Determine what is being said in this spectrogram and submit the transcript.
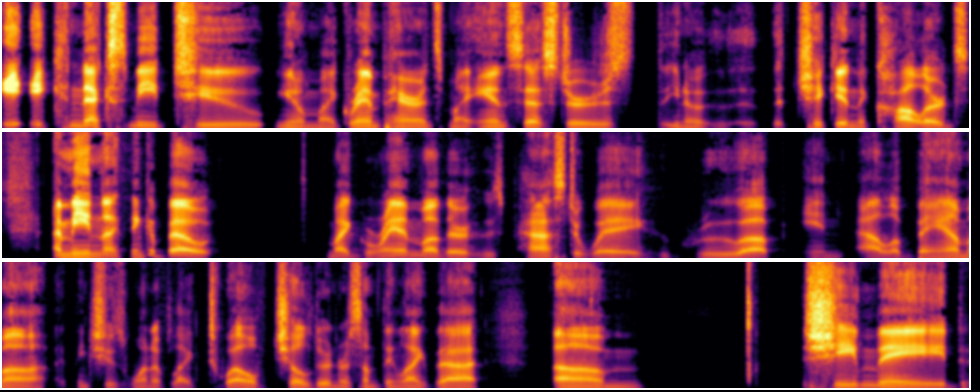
it, it connects me to, you know, my grandparents, my ancestors, you know, the chicken, the collards. I mean, I think about my grandmother who's passed away, who grew up in Alabama. I think she was one of like 12 children or something like that. Um, she made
